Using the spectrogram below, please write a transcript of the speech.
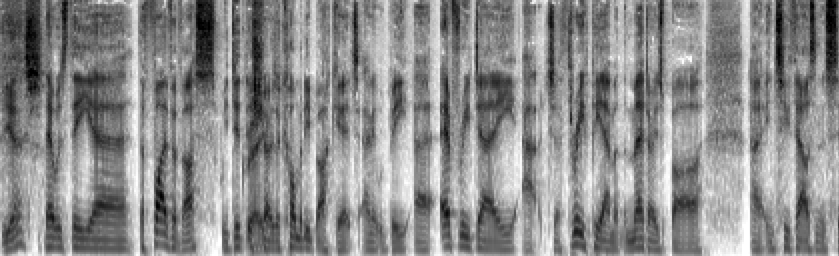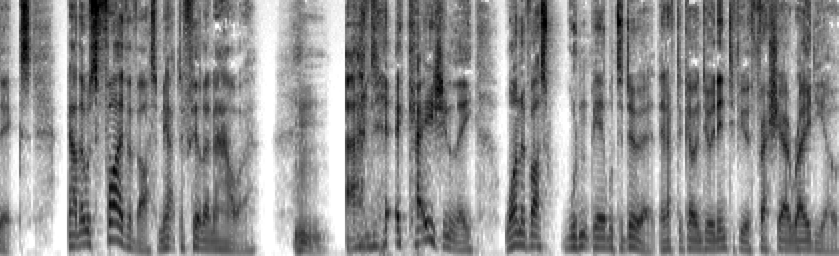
Yes. There was the uh, the five of us. We did the show, the Comedy Bucket, and it would be uh, every day at uh, 3 p.m. at the Meadows Bar uh, in 2006. Now there was five of us, and we had to fill an hour. Hmm. And occasionally, one of us wouldn't be able to do it. They'd have to go and do an interview with Fresh Air Radio,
